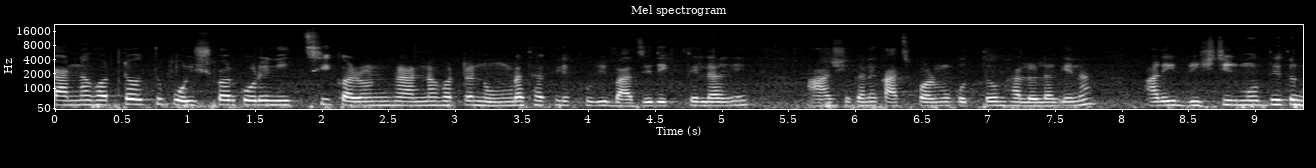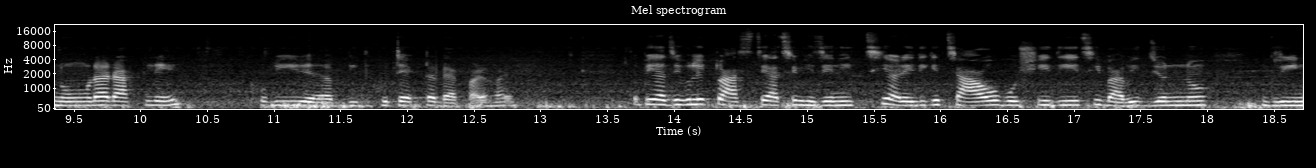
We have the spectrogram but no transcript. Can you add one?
রান্নাঘরটাও একটু পরিষ্কার করে নিচ্ছি, কারণ রান্নাঘরটা নোংরা থাকলে খুবই বাজে দেখতে লাগে, আর সেখানে কাজকর্ম করতেও ভালো লাগে না। আর এই বৃষ্টির মধ্যে তো নোংরা রাখলে খুবই বিদঘুটে একটা ব্যাপার হয়। তো পেঁয়াজিগুলো একটু আস্তে আস্তে ভেজে নিচ্ছি, আর এদিকে চাও বসিয়ে দিয়েছি, বাবির জন্য গ্রিন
